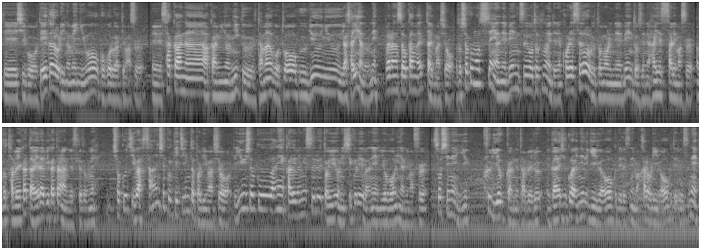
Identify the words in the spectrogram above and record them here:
低脂肪低カロリーのメニューを心がけます、えー、魚赤身の肉卵豆腐牛乳野菜などねバランスを考えて食べましょう。あと食物繊維やね便通を整えてねコレステロールともにね便としてね排泄されます。あと食べ方選び方なんですけどね食事は3食きちんととりましょう。で夕食はね軽めにするというようにしてくれればね予防になります。そしてねゆっくりよく噛んで食べる。外食はエネルギーが多くてですね、まあ、カロリーが多くてですね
